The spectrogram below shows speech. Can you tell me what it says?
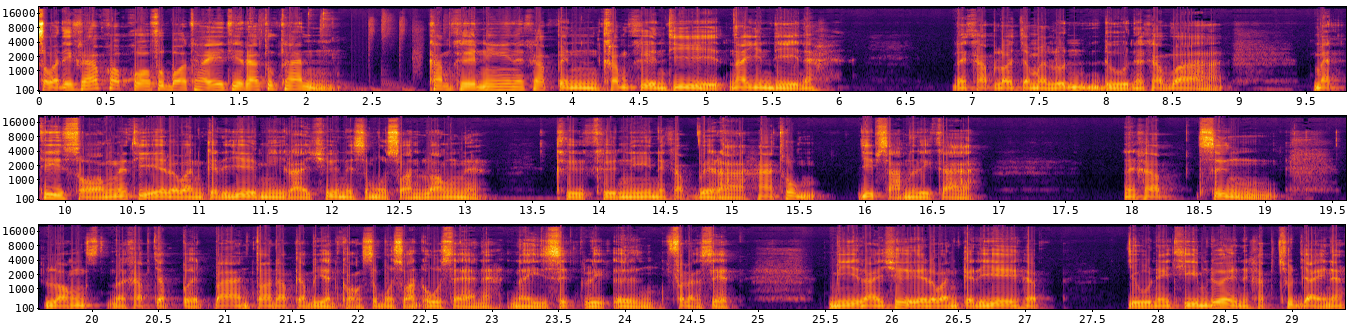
สวัสดีครับครอบครัวฟุตบอลไทยที่รักทุกท่าน ค่ำคืนนี้นะครับเป็นค่ำคืนที่น่ายินดีนะนะครับ เราจะมาลุ้นดูนะครับว่า แมตช์ที่2นะที่เอราวันกาดิเย่มีรายชื่อในสโมสรร้องเนี่ยคือคืนนี้นะครับเวลา5ทุ่ม 23นาฬิกานะครับ ซึ่งลองนะครับจะเปิดบ้านต้อนรับการมาเยือนของสโมสรโอแซนะในศึกลีกเอิงฝรั่งเศส มีรายชื่อเอราวันกาดิเย่ครับอยู่ในทีมด้วยนะครับชุดใหญ่นะ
